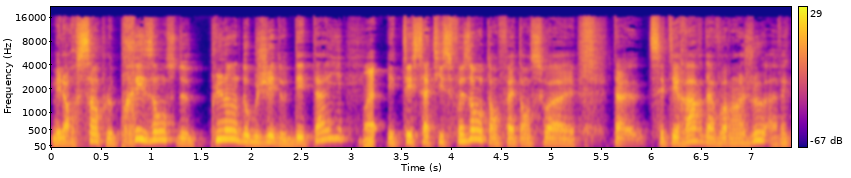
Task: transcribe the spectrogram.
mais leur simple présence de plein d'objets de détail était satisfaisante en fait en soi. C'était rare d'avoir un jeu avec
